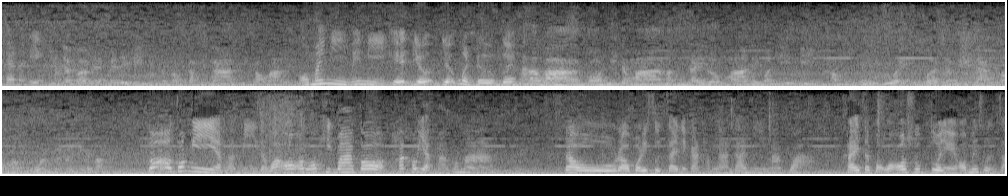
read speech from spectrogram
แค่นั้นเองยืนค่ะยันว่าไม่ไม่ได้มีผลกระทบกับงานที่เข้ามาเลยอ๋อไม่มีไม่มีเคสเยอะเยอะเหมือนเดิมด้วยค่ะทราบว่าก่อนที่จะมาตัดสินใจลงมาในวันนี้มีคำขู่ด้วยว่าจะมีการเข้ามาป่วนอะไรยังไงบ้าง ก็ก็มีอะค่ะมีแต่ว่าอ้ออ้อก็คิดว่าก็ถ้าเขาอยากมาก็มา เราเราบริสุทธิ์ใจในการทำงานด้านนี้มากกว่า ใครจะบอกว่าอ้อชุบตัวยังไงอ้อไม่สนใจ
